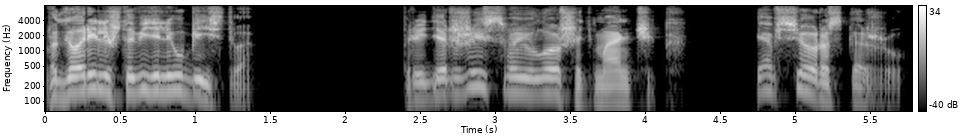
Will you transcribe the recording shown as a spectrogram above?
Вы говорили, что видели убийство». «Придержи свою лошадь, мальчик. Я все расскажу».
